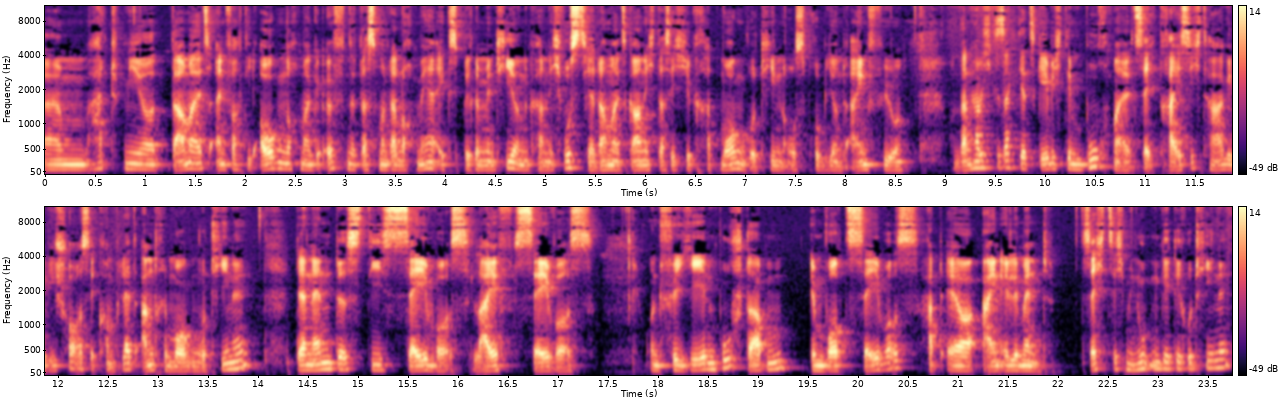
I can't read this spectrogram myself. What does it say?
ähm, hat mir damals einfach die Augen nochmal geöffnet, dass man da noch mehr experimentieren kann. Ich wusste ja damals gar nicht, dass ich hier gerade Morgenroutinen ausprobiere und einführe. Und dann habe ich gesagt, jetzt gebe ich dem Buch mal 30 Tage die Chance, komplett andere Morgenroutine. Der nennt es die Savers, Life Savers. Und für jeden Buchstaben im Wort Savers hat er ein Element. 60 Minuten geht die Routine.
